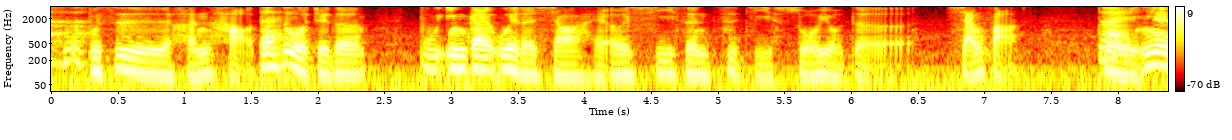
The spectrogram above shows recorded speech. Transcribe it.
不是很好，但是我觉得不应该为了小孩而牺牲自己所有的想法。对，因为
